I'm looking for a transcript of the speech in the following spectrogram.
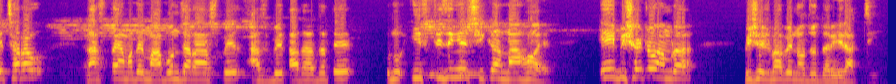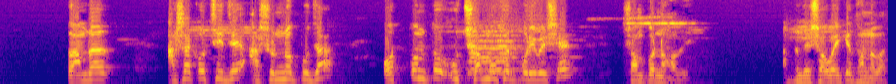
এছাড়াও রাস্তায় আমাদের মা বোন যারা আসবে আসবে, তারা যাতে কোনো ইফটিজিং এর শিকার না হয়, এই বিষয়টাও আমরা বিশেষভাবে নজরদারি রাখছি। তো আমরা আশা করছি যে আসন্ন পূজা অত্যন্ত উৎসব উৎসবমুখর পরিবেশে সম্পন্ন হবে। আপনাদের সবাইকে ধন্যবাদ।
